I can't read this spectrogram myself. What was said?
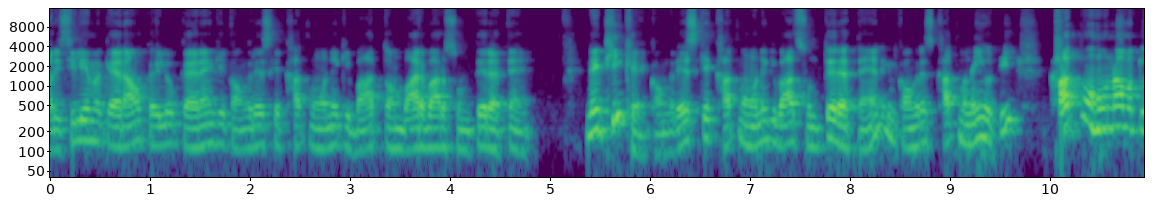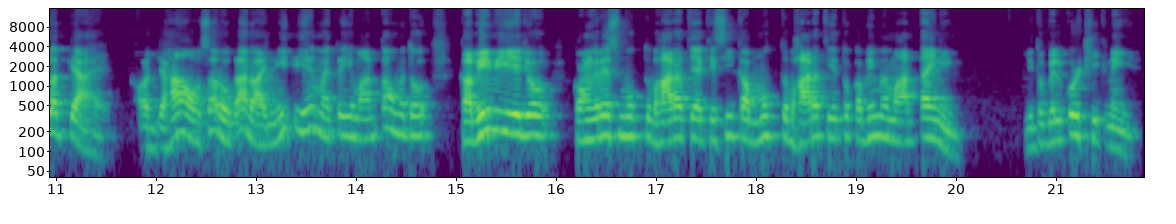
और इसीलिए मैं कह रहा हूँ, कई लोग कह रहे हैं कि कांग्रेस के खत्म होने की बात तो हम बार बार सुनते रहते हैं। नहीं, ठीक है, कांग्रेस के खत्म होने की बात सुनते रहते हैं, लेकिन कांग्रेस खत्म नहीं होती। खत्म होना मतलब क्या है? और जहाँ अवसर होगा, राजनीति है, मैं तो ये मानता हूँ, मैं तो कभी भी ये जो कांग्रेस मुक्त भारत या किसी का मुक्त भारत, ये तो कभी मैं मानता ही नहीं। ये तो बिल्कुल ठीक नहीं है।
